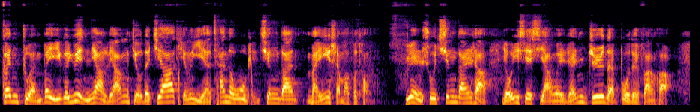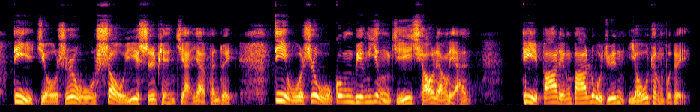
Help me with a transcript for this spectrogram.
跟准备一个酝酿良久的家庭野餐的物品清单没什么不同。运输清单上有一些鲜为人知的部队番号。第九十五兽医食品检验分队，第五十五工兵应急桥梁连，第八零八陆军邮政部队，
